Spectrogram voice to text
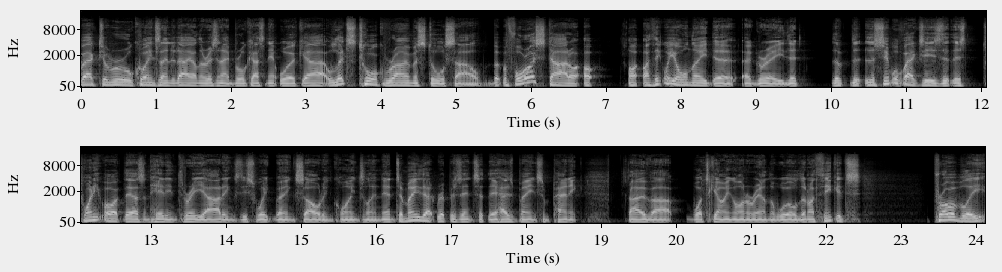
Back to rural Queensland today on the Resonate Broadcast Network. Uh, well, let's talk Roma store sale. But before I start, I, I, I think we all need to agree that the, the, the simple fact is that there's 25,000 head in three yardings this week being sold in Queensland. Now, to me, that represents that there has been some panic over what's going on around the world. And I think it's probably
